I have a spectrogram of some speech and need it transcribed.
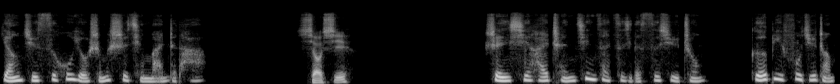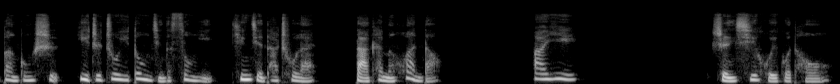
杨局似乎有什么事情瞒着他。小西，沈西还沉浸在自己的思绪中。隔壁副局长办公室一直注意动静的宋毅听见他出来，打开门唤道：“阿姨。”沈西回过头，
